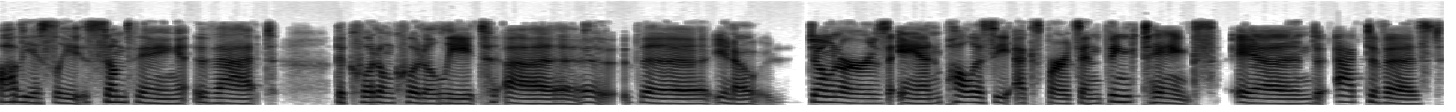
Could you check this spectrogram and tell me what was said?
obviously something that the quote unquote elite, uh, the, you know, donors and policy experts and think tanks and activists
